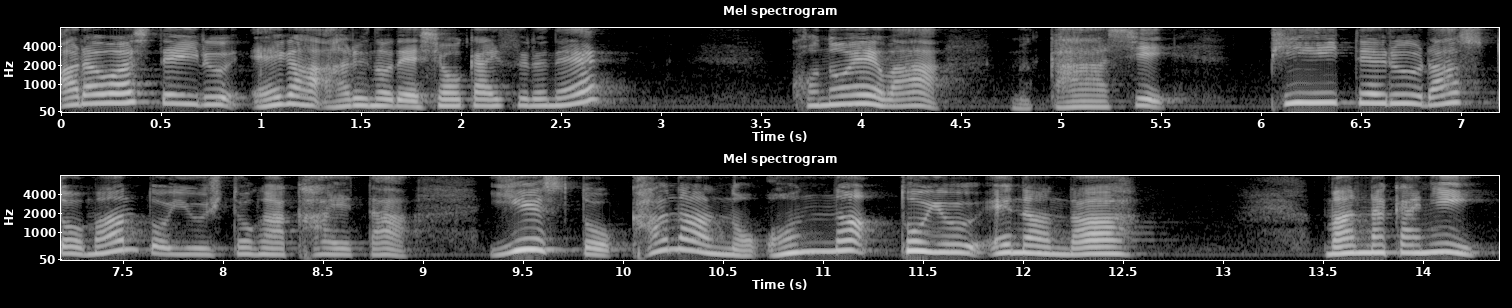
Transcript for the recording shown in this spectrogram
表している絵があるので紹介するね。この絵は昔ピーテル・ラストマンという人が描いたイエスとカナンの女という絵なんだ。真ん中に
